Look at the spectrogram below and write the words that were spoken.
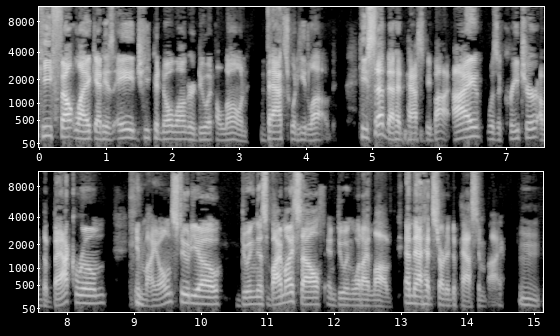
He felt like at his age, he could no longer do it alone. That's what he loved. He said that had passed me by. I was a creature of the back room in my own studio, doing this by myself and doing what I loved. And that had started to pass him by. Mm.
